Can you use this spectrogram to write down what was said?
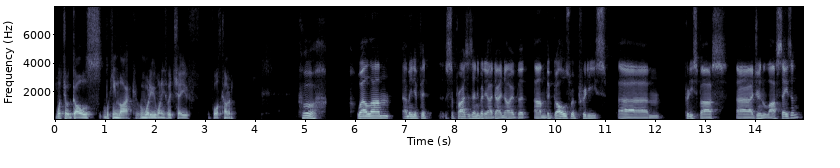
what's your goals looking like? What are you wanting to achieve forthcoming? Well, um, I mean, if it surprises anybody, I don't know, but um, the goals were pretty um, pretty sparse uh, during the last season.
